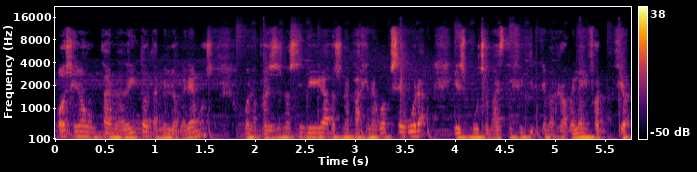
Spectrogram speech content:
o si no un canadito, también lo veremos, bueno, pues eso nos indica que es una página web segura y es mucho más difícil que nos robe la información.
